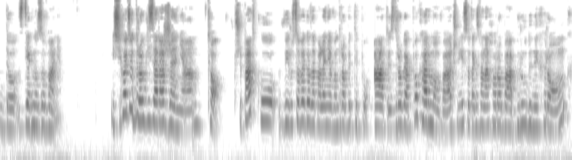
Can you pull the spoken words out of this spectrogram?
do zdiagnozowania. Jeśli chodzi o drogi zarażenia, to w przypadku wirusowego zapalenia wątroby typu A to jest droga pokarmowa, czyli jest to tak zwana choroba brudnych rąk.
